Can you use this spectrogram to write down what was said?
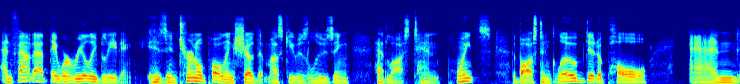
and found out they were really bleeding. His internal polling showed that Muskie was losing, had lost 10 points. The Boston Globe did a poll, and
